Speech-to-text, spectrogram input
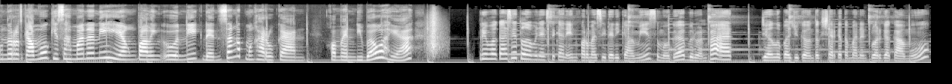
Menurut kamu kisah mana nih yang paling unik dan sangat mengharukan? Komen di bawah ya. Terima kasih telah menyaksikan informasi dari kami, semoga bermanfaat. Jangan lupa juga untuk share ke teman dan keluarga kamu,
